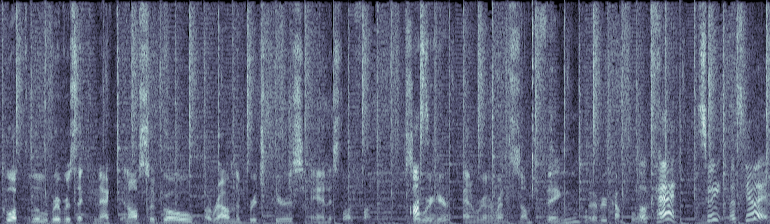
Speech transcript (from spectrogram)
go up the little rivers that connect, and also go around the bridge piers, and it's a lot of fun. So we're here, and we're gonna rent something, whatever you're comfortable with. Okay, sweet, let's do it.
